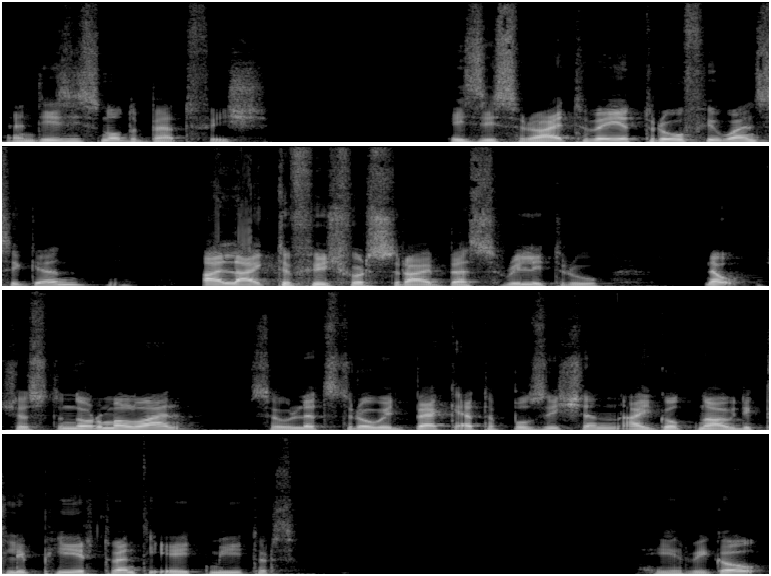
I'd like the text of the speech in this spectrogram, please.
And this is not a bad fish. Is this right way a trophy once again? I like the fish for striped bass, really true. No, just a normal one. So let's throw it back at the position. I got now the clip here, 28 meters. Here we go.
